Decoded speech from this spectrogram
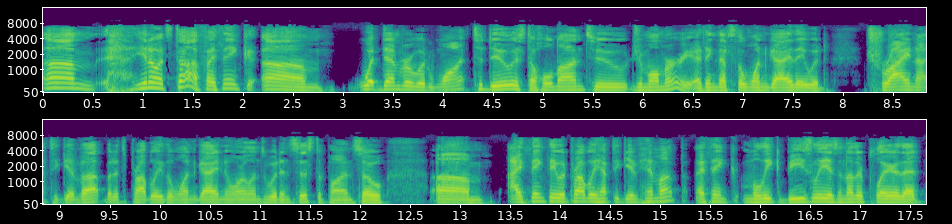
Um, you know, it's tough. I think um, what Denver would want to do is to hold on to Jamal Murray. I think that's the one guy they would try not to give up, but it's probably the one guy New Orleans would insist upon. So um, I think they would probably have to give him up. I think Malik Beasley is another player that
